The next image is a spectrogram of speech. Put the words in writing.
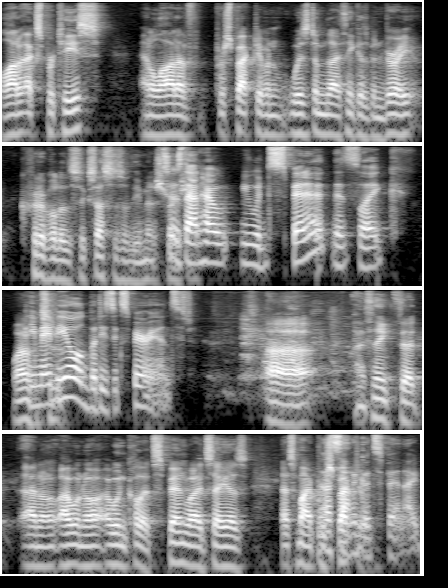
a lot of expertise and a lot of perspective and wisdom that I think has been very critical to the successes of the administration. So is that how you would spin it? It's like well, he may be old, but he's experienced. Uh, I think that I don't. I wouldn't. I wouldn't call it spin. What I'd say is that's my perspective. That's not a good spin. I,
